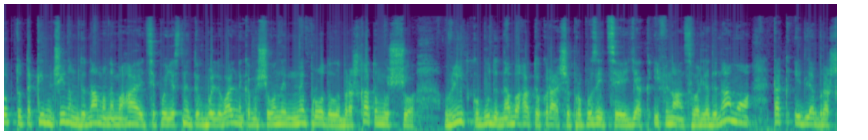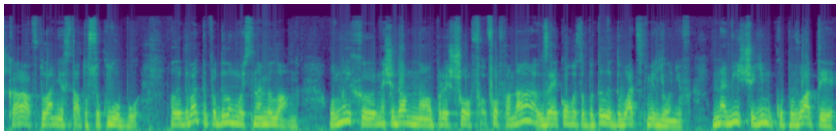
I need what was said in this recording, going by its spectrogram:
Тобто таким чином Динамо намагається пояснити вболівальникам, що вони не продали брашка, тому що влітку буде набагато краща пропозиція, як і фінансова для Динамо, так і для брашка в плані статусу клубу. Але давайте подивимось на Мілан. У них е, нещодавно прийшов Фофана, за якого заплатили 20 мільйонів. Навіщо їм купувати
